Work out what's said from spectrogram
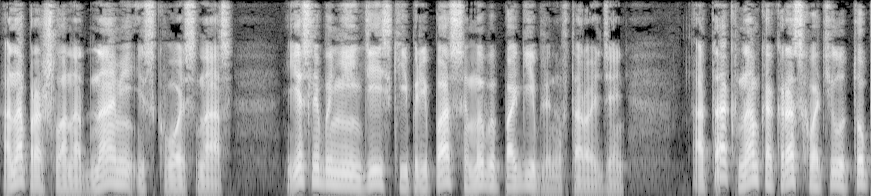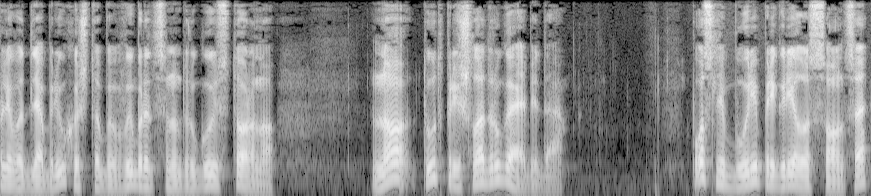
Она прошла над нами и сквозь нас. Если бы не индейские припасы, мы бы погибли на второй день. А так нам как раз хватило топлива для брюха, чтобы выбраться на другую сторону. Но тут пришла другая беда. После бури пригрело солнце,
